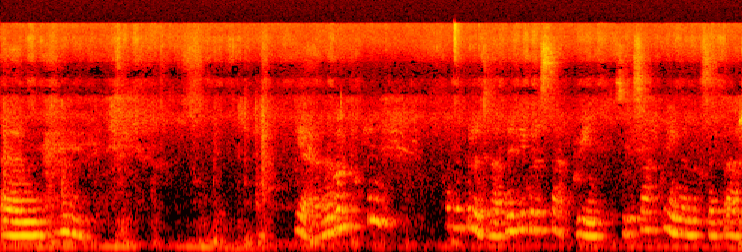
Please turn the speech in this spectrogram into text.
Um, yeah, and I'm going to put in a bit into that. Maybe a bit of sap green. So the sap green then looks like that.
